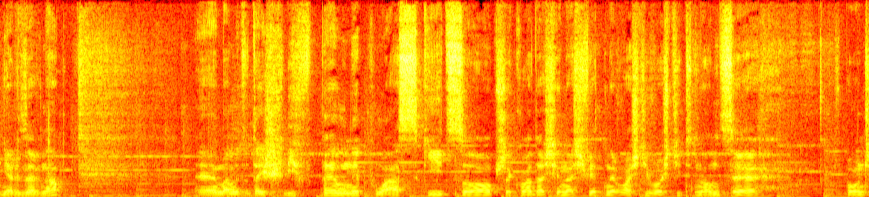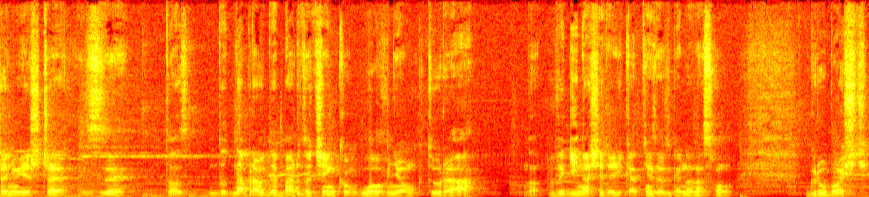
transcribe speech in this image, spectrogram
nierdzewna. E, Mamy tutaj szlif pełny płaski, co przekłada się na świetne właściwości tnące. W połączeniu jeszcze z do, naprawdę bardzo cienką głownią, która no, wygina się delikatnie ze względu na swą grubość.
